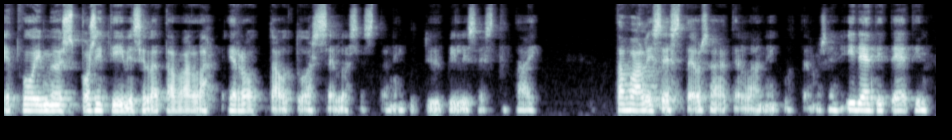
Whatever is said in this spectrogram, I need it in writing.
että voi myös positiivisella tavalla erottautua sellaisesta niin kuin tyypillisestä tai tavallisesta, jos ajatellaan niin kuin tämmöisen identiteetin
